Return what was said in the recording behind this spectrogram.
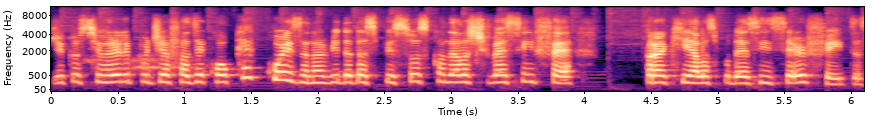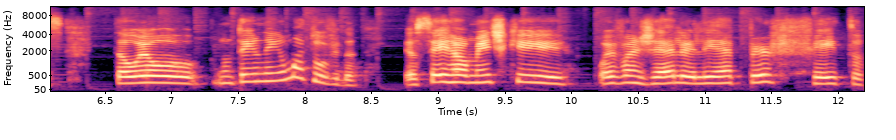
de que o Senhor ele podia fazer qualquer coisa na vida das pessoas quando elas tivessem fé para que elas pudessem ser feitas. Então eu não tenho nenhuma dúvida. Eu sei realmente que o evangelho ele é perfeito,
